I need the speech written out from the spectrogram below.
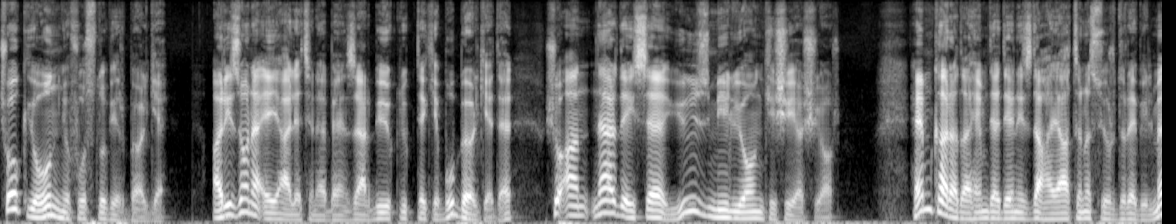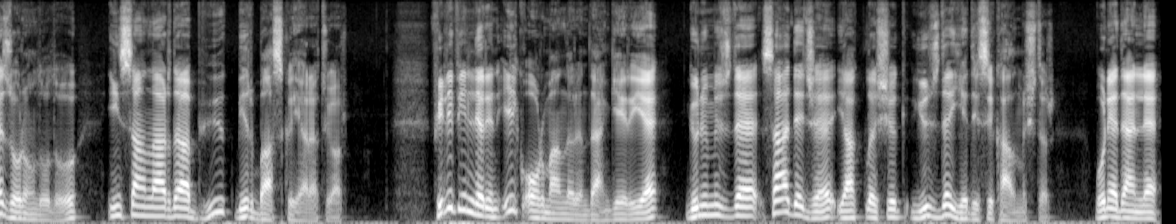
çok yoğun nüfuslu bir bölge. Arizona eyaletine benzer büyüklükteki bu bölgede şu an neredeyse 100 milyon kişi yaşıyor. Hem karada hem de denizde hayatını sürdürebilme zorunluluğu insanlarda büyük bir baskı yaratıyor. Filipinlerin ilk ormanlarından geriye günümüzde sadece yaklaşık yüzde yedisi kalmıştır. Bu nedenle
